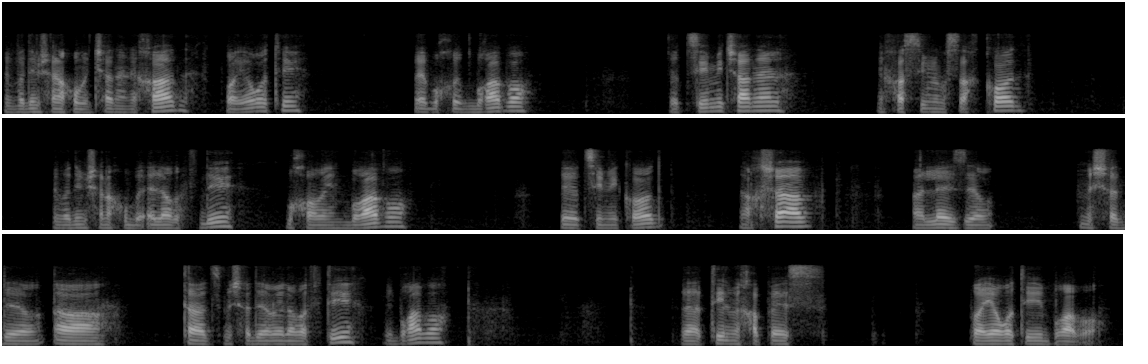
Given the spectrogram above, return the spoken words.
מוודאים שאנחנו מצ'אנל 1, פריוריטי, ובוחרים בראבו, יוצאים מצ'אנל, נכנסים למסך קוד, מוודאים שאנחנו ב-LRFD, בוחרים בראבו, ויוצאים מקוד. ועכשיו הלייזר משדר, ה-TADS משדר LRFD מבראבו, והטיל מחפש פריוריטי בראבו.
